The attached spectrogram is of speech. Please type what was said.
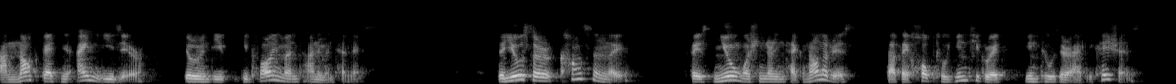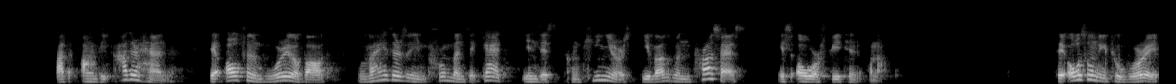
are not getting any easier during the deployment and maintenance. The user constantly face new machine learning technologies that they hope to integrate into their applications. But on the other hand, they often worry about whether the improvement they get in this continuous development process is overfitting or not. They also need to worry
